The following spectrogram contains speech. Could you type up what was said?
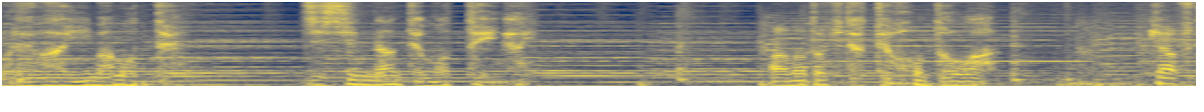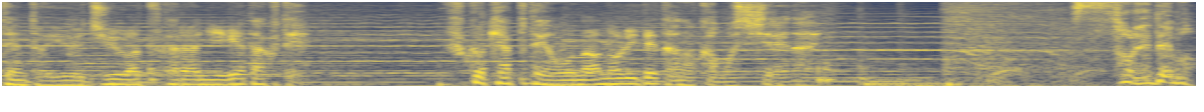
俺は今もって自信なんて持っていない。あの時だって本当はキャプテンという重圧から逃げたくて副キャプテンを名乗り出たのかもしれない。それでも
